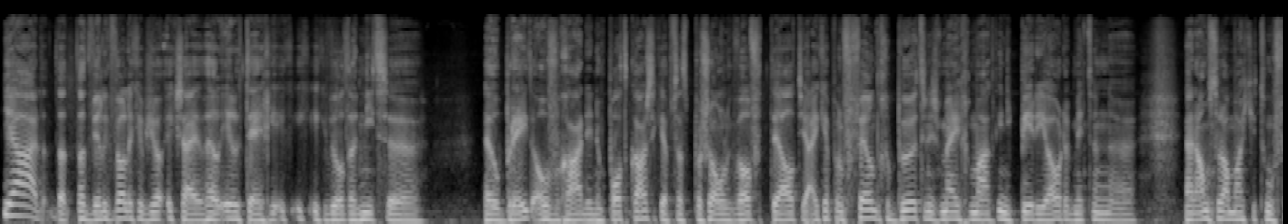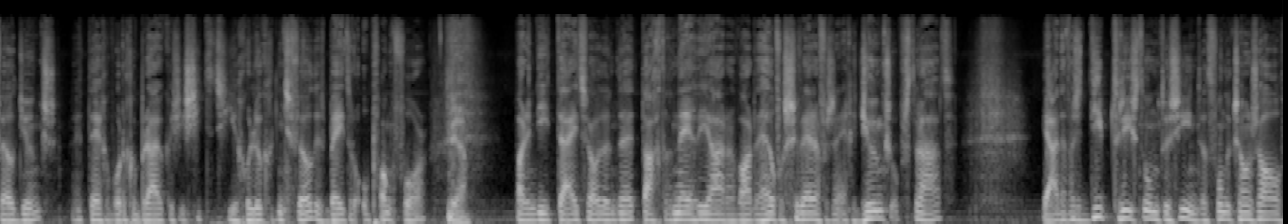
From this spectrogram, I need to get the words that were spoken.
Ja, dat, dat wil ik wel. Ik, heb je, ik zei heel eerlijk tegen je, ik, ik, ik wil daar niet uh, heel breed over gaan in een podcast. Ik heb dat persoonlijk wel verteld. Ja, ik heb een vervelende gebeurtenis meegemaakt in die periode. Met een, uh, ja, in Amsterdam had je toen veel junks. Tegenwoordig gebruikers, je ziet het zie je gelukkig niet zoveel. Er is betere opvang voor. Ja. Maar in die tijd, zo de 80, 90 jaren, waren er heel veel zwervers en echt junks op straat. Ja, dat was diep triest om te zien. Dat vond ik zo'n al,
